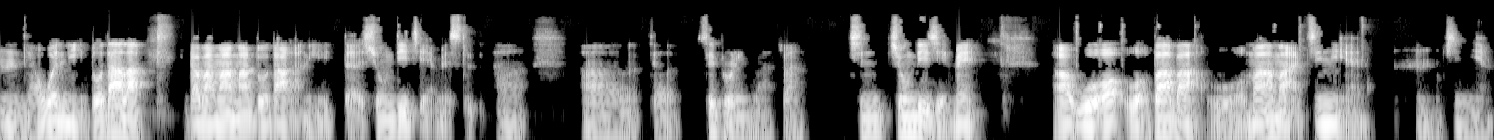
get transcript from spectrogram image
嗯，要问你多大了？你爸爸妈妈多大了？你的兄弟姐妹是啊啊叫 sibling 吧，是吧？亲兄弟姐妹啊，我我爸爸我妈妈今年，嗯，今年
